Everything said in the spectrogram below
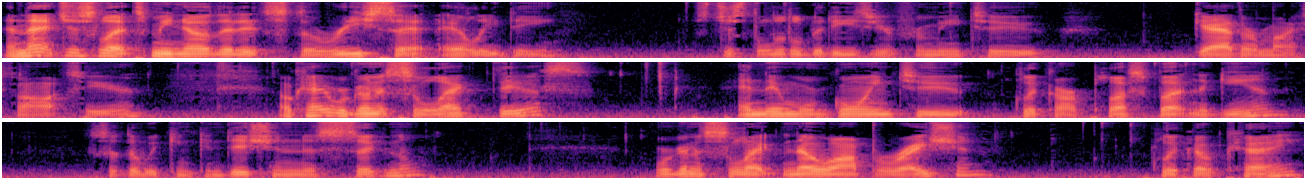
and that just lets me know that it's the reset LED. It's just a little bit easier for me to gather my thoughts here. Okay, we're going to select this and then we're going to click our plus button again so that we can condition this signal. We're going to select no operation, click OK.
